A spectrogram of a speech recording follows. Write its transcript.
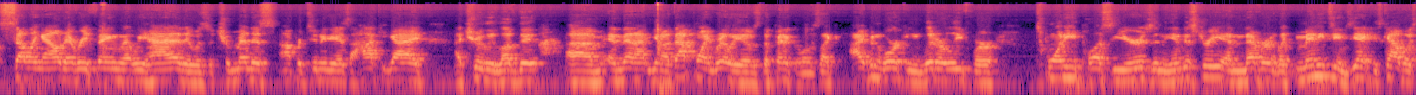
selling out everything that we had. It was a tremendous opportunity as a hockey guy. I truly loved it. Um, and then, I, you know, at that point, really, it was the pinnacle. It was like I've been working literally for 20 plus years in the industry and never like many teams, Yankees, Cowboys,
